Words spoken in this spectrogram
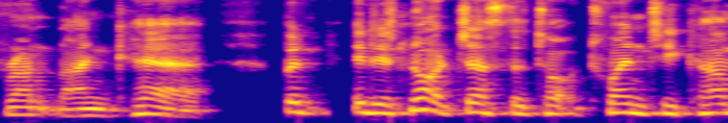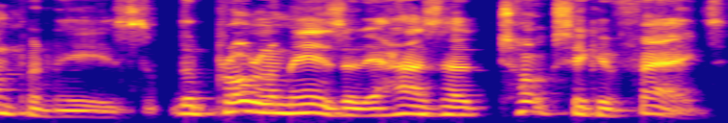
frontline care. But it is not just the top 20 companies. The problem is that it has a toxic effect,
